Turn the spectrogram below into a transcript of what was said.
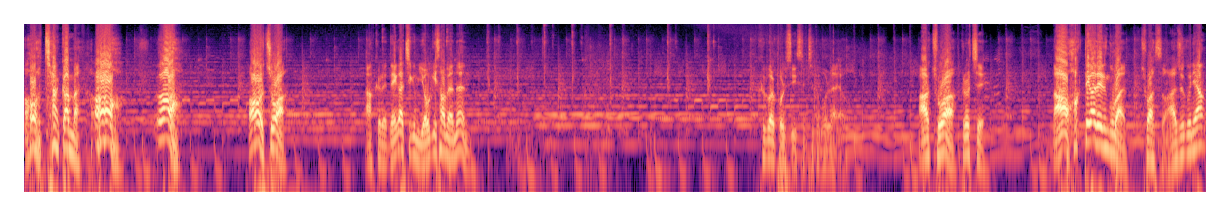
어 잠깐만 어! 어! 어 좋아. 아 그래 내가 지금 여기 서면은 그걸 볼 수 있을지도 몰라요. 아 좋아 그렇지. 나 확대가 되는구만. 좋았어. 아주 그냥.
